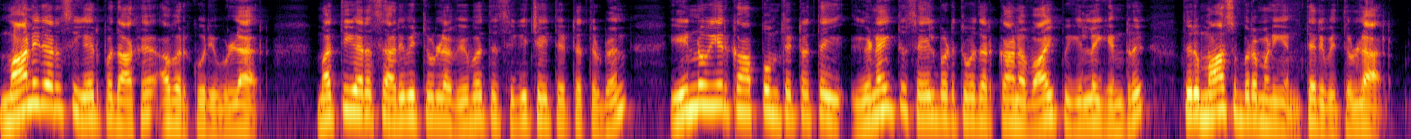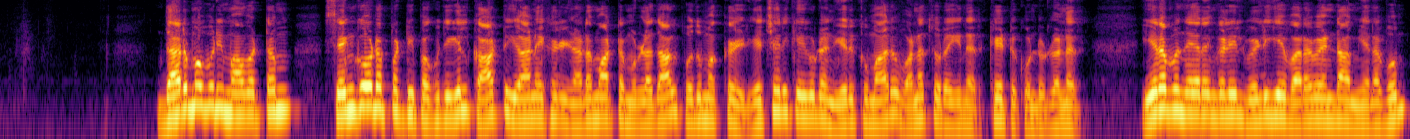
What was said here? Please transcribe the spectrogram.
மாநில அரசு ஏற்பதாக அவர் கூறியுள்ளார். மத்திய அரசு அறிவித்துள்ள விபத்து சிகிச்சை திட்டத்துடன் இன்னுயிர் காப்போம் திட்டத்தை இணைத்து செயல்படுத்துவதற்கான வாய்ப்பு இல்லை என்று திரு மா சுப்பிரமணியன் தெரிவித்துள்ளார். தருமபுரி மாவட்டம் செங்கோடப்பட்டி பகுதியில் காட்டு யானைகள் நடமாட்டம் உள்ளதால் பொதுமக்கள் எச்சரிக்கையுடன் இருக்குமாறு வனத்துறையினர் கேட்டுக் கொண்டுள்ளனர். இரவு நேரங்களில் வெளியே வரவேண்டாம் எனவும்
